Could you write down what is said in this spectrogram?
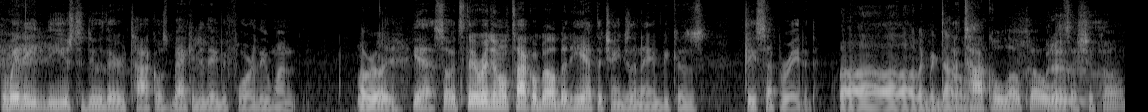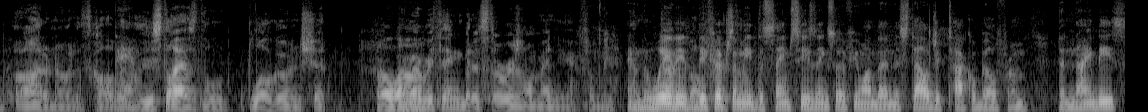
the way they, they used to do their tacos back in the day before they went. Oh, really? Yeah, so it's the original Taco Bell, but he had to change the name because they separated. Uh, like A McDonald's. Taco Loco, But what's it- that shit called? oh, i don't know what it's called Damn. but he still has the logo and shit oh wow. from everything but it's the original menu from And the way Taco they, Bell they cook first the meat, opened. the same seasoning. So if you want the nostalgic Taco Bell from the 90s,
